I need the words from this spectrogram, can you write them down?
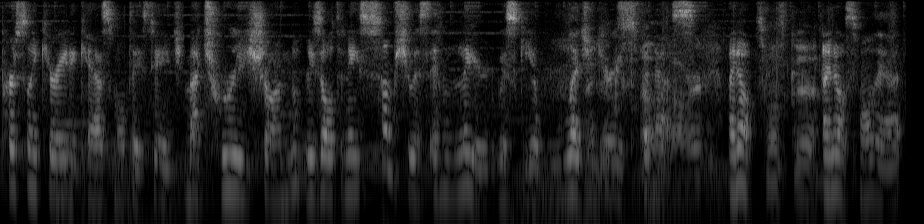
personally curated cask multi-stage maturation result in a sumptuous and layered whiskey of mm. legendary I can smell it finesse. already. I know. It smells good. I know, smell that.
